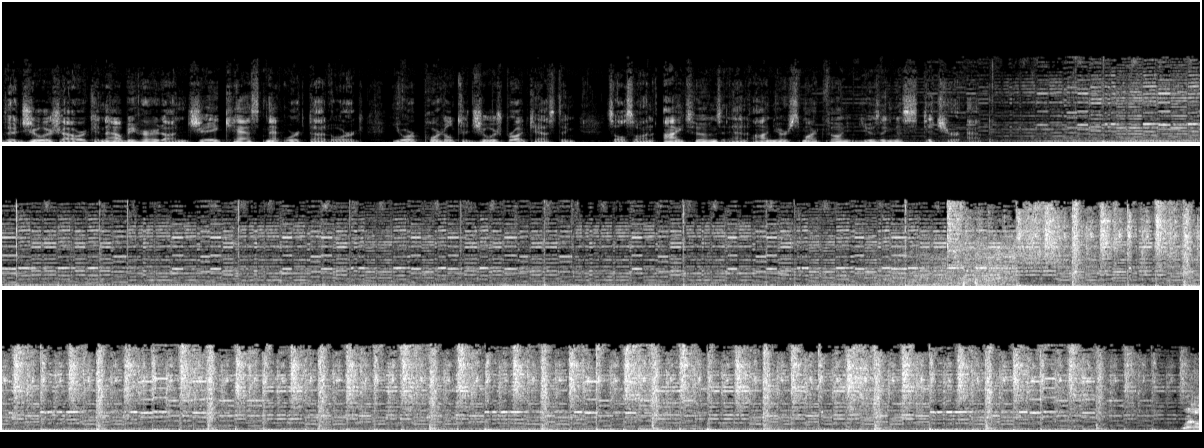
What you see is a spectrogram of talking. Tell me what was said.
The Jewish Hour can now be heard on jcastnetwork.org, your portal to Jewish broadcasting. It's also on iTunes and on your smartphone using the Stitcher app.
